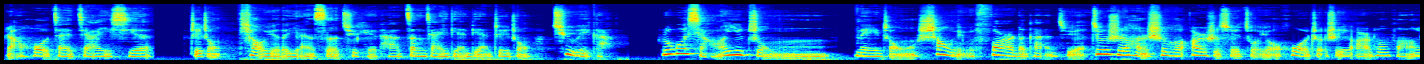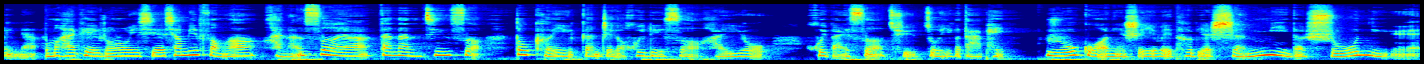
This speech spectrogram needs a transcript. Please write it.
然后再加一些。这种跳跃的颜色，去给它增加一点点这种趣味感。如果想要一种那种少女范儿的感觉，就是很适合二十岁左右或者是一个儿童房里面。我们还可以融入一些香槟粉啊、海蓝色呀、淡淡的金色，都可以跟这个灰绿色还有灰白色去做一个搭配。如果你是一位特别神秘的熟女，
